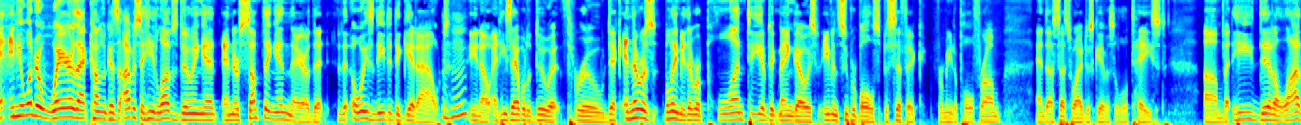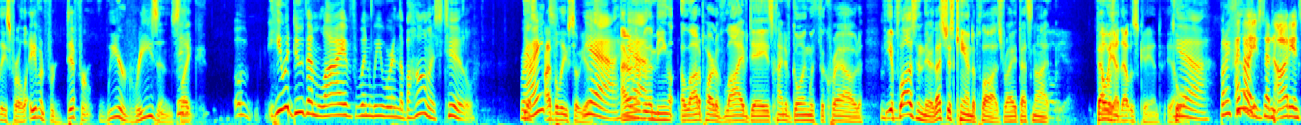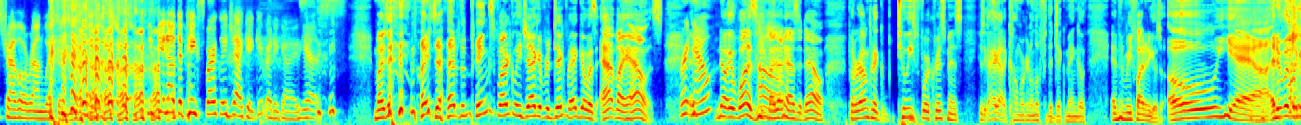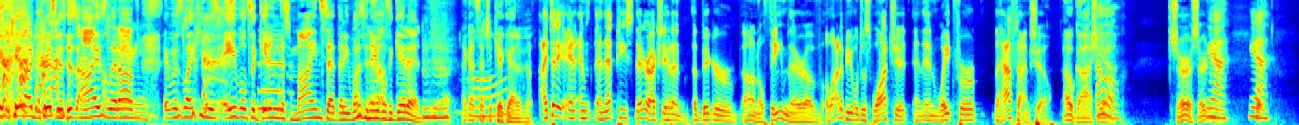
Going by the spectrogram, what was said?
And, and you wonder where that comes because obviously he loves doing it, and there's something in there that that always needed to get out, Mhm. you know, and he's able to do it through Dick. And there was, believe me, there were plenty of Dick Mango, even Super Bowl specific, for me to pull from, and thus that's why I just gave us a little taste. Um, but he did a lot of these for even for different weird reasons, Did- like. Oh, he would do them live when we were in the Bahamas too, right? I believe so. Yes. Yeah, I remember them being a lot of part of live days, kind of going with the crowd. The mm-hmm. applause in there, that's just canned applause, right? That's not. Oh, yeah. That oh yeah, that was canned. Yeah. Yeah, but I I feel thought like he just had an audience travel around with him. He's getting out the pink sparkly jacket. Get ready, guys. Yes. My dad, my dad, the pink sparkly jacket for Dick Mango was at my house. Right now? No, it was. He, My Oh. dad has it now. But around like two weeks before Christmas, he was like, I gotta come. We're gonna look for the Dick Mango. And then we find it. He goes, Oh yeah. And it was like a kid on Christmas. His eyes lit up. It was like he was able to get in this mindset that he wasn't able to get in. Mm-hmm. I got such a kick out of it. I tell you, and, and, and that piece there actually had a, a bigger, I don't know, theme there of a lot of people just watch it and then wait for the halftime show. Oh gosh, yeah. Oh. Sure, certainly. Yeah, yeah.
